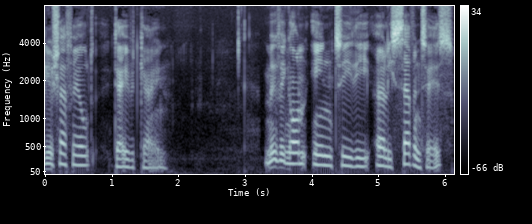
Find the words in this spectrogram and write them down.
Radio Sheffield, David Cain. Moving on into the early 70s,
